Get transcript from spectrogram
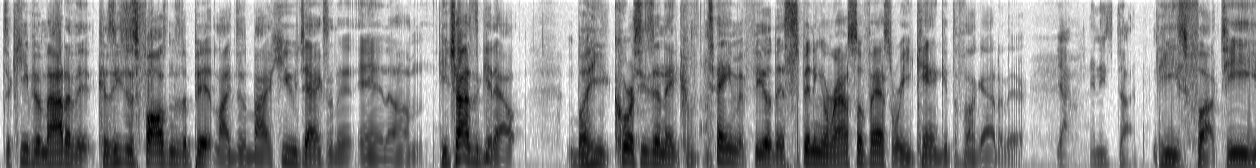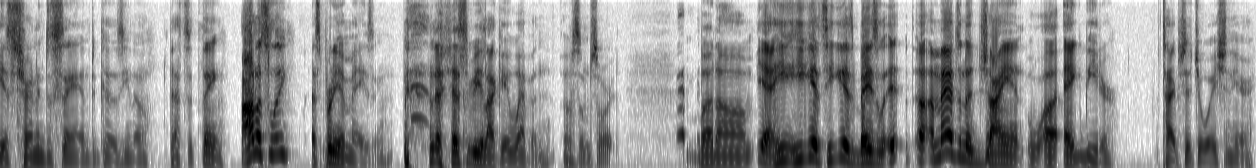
to keep him out of it because he just falls into the pit like just by a huge accident, and um he tries to get out, but he of course he's in a containment field that's spinning around so fast where he can't get the fuck out of there. yeah, and he's done. He's fucked. He gets turned into sand because you know that's the thing. Honestly, that's pretty amazing. that has to be like a weapon of some sort. But um, yeah, he, he gets he gets basically it, uh, imagine a giant uh, egg beater type situation here.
